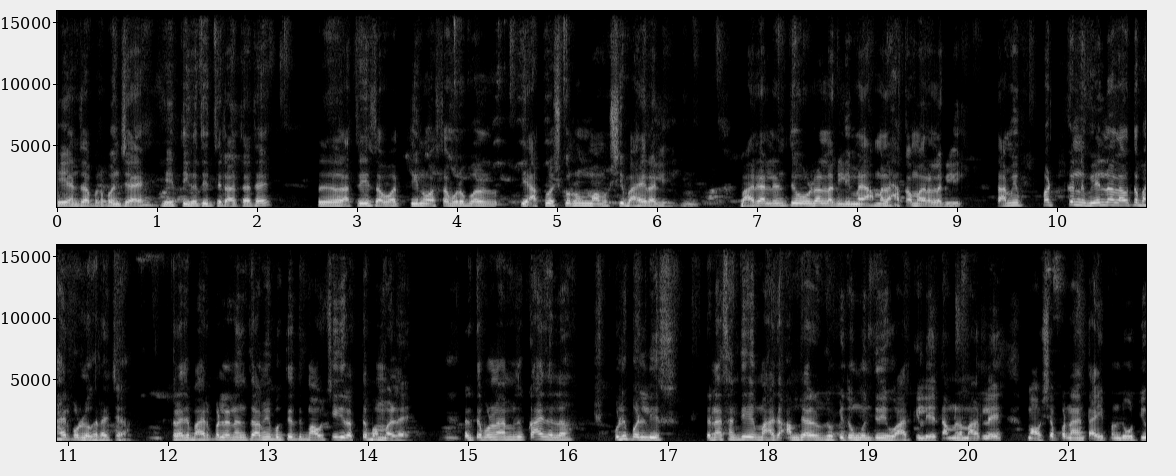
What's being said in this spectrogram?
हे यांचा प्रपंच आहे. हे तिघं तिथे राहतात आहे. तर रात्री सव्वा तीन वाजता बरोबर ती आक्रोश करून मावशी बाहेर आली. बाहेर आल्यानंतर ती ओरडायला लागली म्हणजे आम्हाला हाका मारायला लागली. तर आम्ही पटकन वेल न लावता बाहेर पडलो घराच्या. घराच्या बाहेर पडल्यानंतर आम्ही बघते मावची रक्त बंबाळलाय. तर ते बोलणार आम्ही काय झालं? कुठे पडलीस? त्यांना सांगते माझ्या आमच्या झोपीतून कोणतरी वार केले आम्हाला मारले मावश्या पण आणि ताई पण दोटी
